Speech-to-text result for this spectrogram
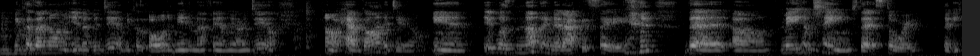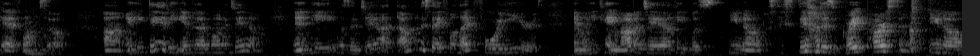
mm-hmm. because I know I'm going to end up in jail because all the men in my family are in jail or have gone to jail. And it was nothing that I could say that um, made him change that story that he had for mm-hmm. himself. Um, and he did. He ended up going to jail and he was in jail. I, I want to say for like four years. And when he came out of jail, he was, you know, still this great person, you know,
